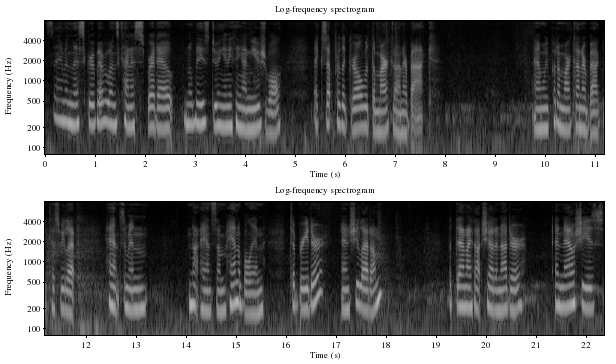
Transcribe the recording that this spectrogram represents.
Same in this group, everyone's kind of spread out. Nobody's doing anything unusual, except for the girl with the mark on her back. And we put a mark on her back because we let Handsome in not Handsome, Hannibal in to breed her, and she let him. But then I thought she had an udder, and now she's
